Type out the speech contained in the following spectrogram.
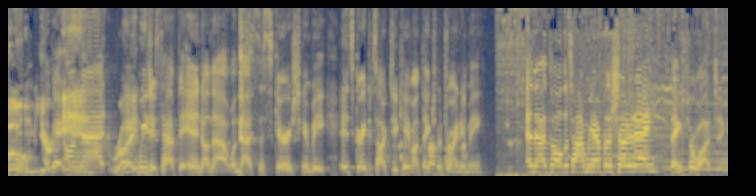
Boom, you're okay, in, on that, right? We, we, just have to end on that one. That's the scariest you can be. It's great to talk to you, Kayvon. Thanks for joining me. And that's all the time we have for the show today. Thanks for watching.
